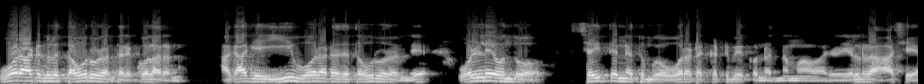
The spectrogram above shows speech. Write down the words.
ಹೋರಾಟಗಳು ತವರೂರು ಅಂತಾರೆ ಕೋಲಾರನ್ನು ಹಾಗಾಗಿ ಈ ಹೋರಾಟದ ತವರೂರಲ್ಲಿ ಒಳ್ಳೆಯ ಒಂದು ಚೈತನ್ಯ ತುಂಬುವ ಹೋರಾಟ ಕಟ್ಟಬೇಕು ಅನ್ನೋದು ನಮ್ಮ ಎಲ್ಲರ ಆಶಯ.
